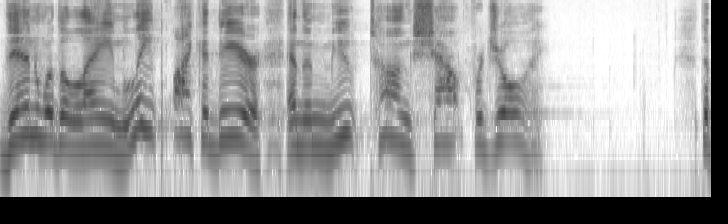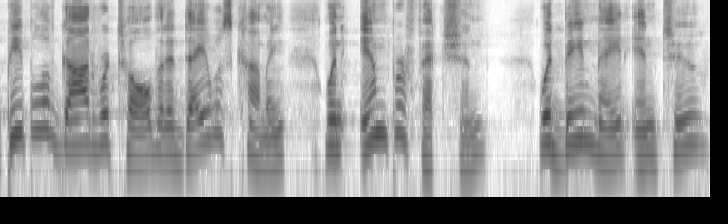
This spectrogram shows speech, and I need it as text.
Then will the lame leap like a deer, and the mute tongue shout for joy. The people of God were told that a day was coming when imperfection would be made into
